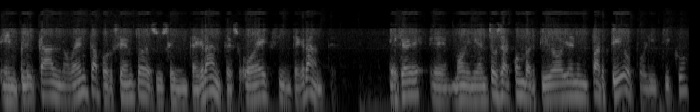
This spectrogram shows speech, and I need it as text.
implica al 90% de sus integrantes o ex integrantes. Ese eh, movimiento se ha convertido hoy en un partido político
